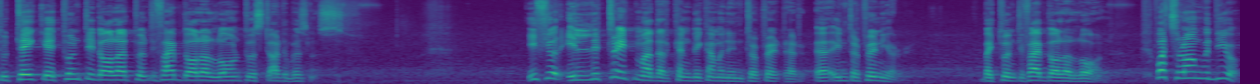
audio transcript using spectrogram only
to take a $20, $25 loan to start a business. If your illiterate mother can become an interpreter, uh, entrepreneur by $25 loan, what's wrong with you?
